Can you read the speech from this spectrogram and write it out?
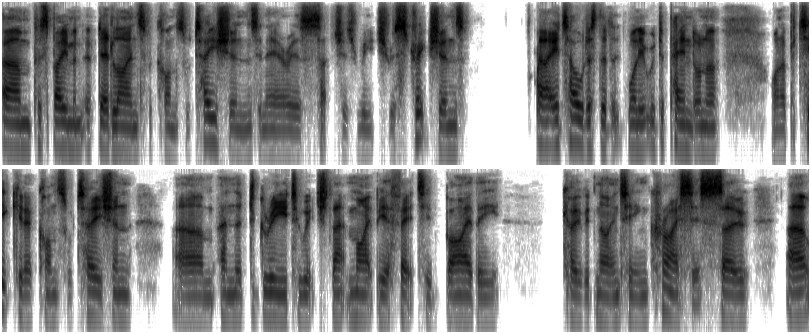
um, postponement of deadlines for consultations in areas such as REACH restrictions, uh, it told us that well, it would depend on a on a particular consultation um, and the degree to which that might be affected by the COVID-19 crisis. So uh,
